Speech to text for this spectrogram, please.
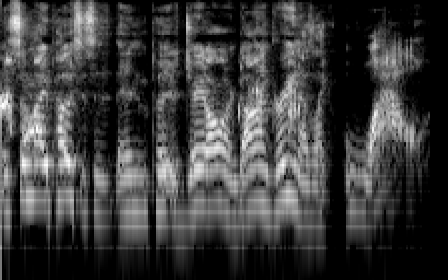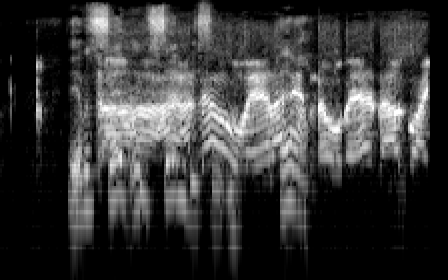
and somebody posted it and put Jerry Lawler and Don Green. I was like, wow. It was sev- it was Uh, seventy I know, man. I Yeah. didn't know that. I was like,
